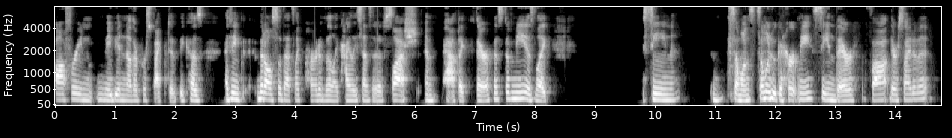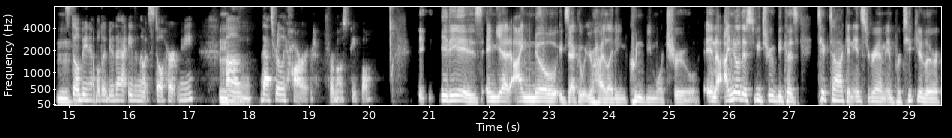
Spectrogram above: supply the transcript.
offering maybe another perspective because I think, but also that's like part of the like highly sensitive slash empathic therapist of me is like seeing someone, someone who could hurt me, seeing their thought, their side of it, mm-hmm. still being able to do that, even though it still hurt me. Mm-hmm. Um, that's really hard for most people it is and yet i know exactly what you're highlighting couldn't be more true and i know this to be true because tiktok and instagram in particular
